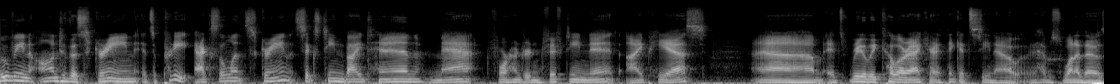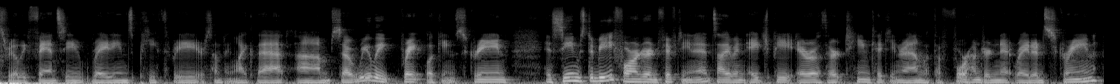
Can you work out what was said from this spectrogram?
Moving onto the screen, it's a pretty excellent screen, 16 by 10, matte, 450 nit, IPS. Um, it's really color accurate. I think it's, you know, it has one of those really fancy ratings, P3 or something like that. Um, so really great looking screen. It seems to be 450 nits. I have an HP Aero 13 kicking around with a 400 nit rated screen.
